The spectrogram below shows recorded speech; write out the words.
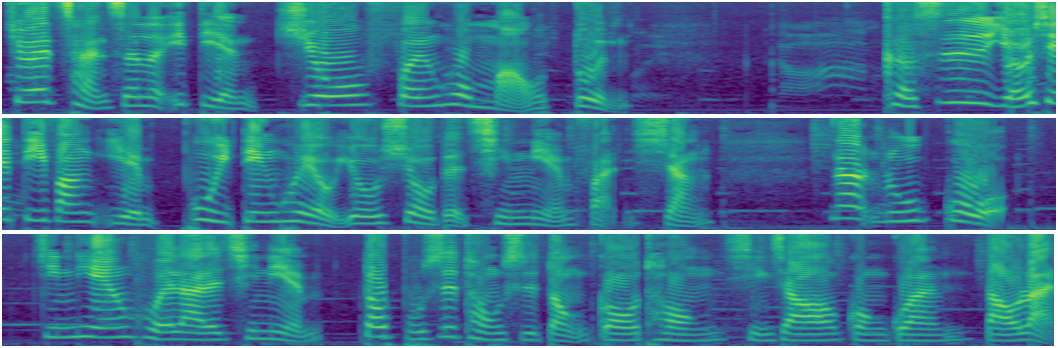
就会产生了一点纠纷或矛盾。可是有一些地方也不一定会有优秀的青年返乡。那如果今天回来的青年都不是同时懂沟通、行销、公关、导览，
